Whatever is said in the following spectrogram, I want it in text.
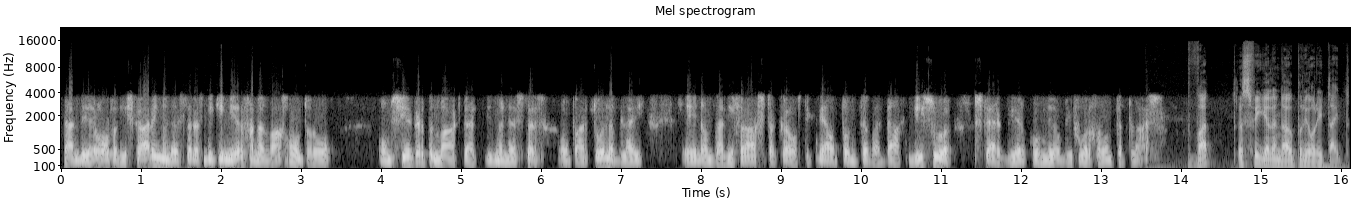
Dan die rol van die skademinister is bietjie meer van 'n waghondrol om seker te maak dat die minister op haar tone bly en om dan die vraagstukke of die knelpunte wat dalk nie so sterk deurkom nie op die voorgrond te plaas. Wat is vir julle nou prioriteit?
